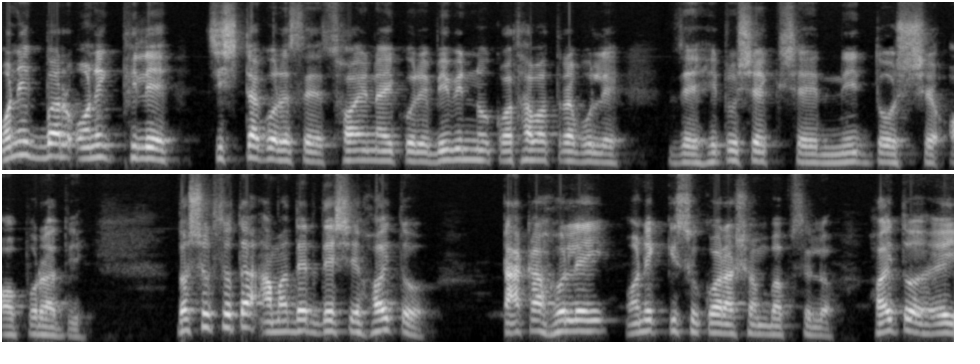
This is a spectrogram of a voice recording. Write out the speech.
অনেকবার অনেক ফিলে চেষ্টা করেছে ছয় নাই করে বিভিন্ন কথাবার্তা বলে যে হিটু শেখ, সে নির্দোষ, সে অপরাধী। দর্শক শ্রোতা, আমাদের দেশে হয়তো টাকা হলেই অনেক কিছু করা সম্ভব ছিল। হয়তো এই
